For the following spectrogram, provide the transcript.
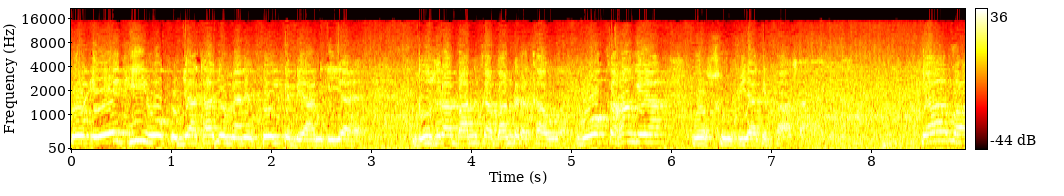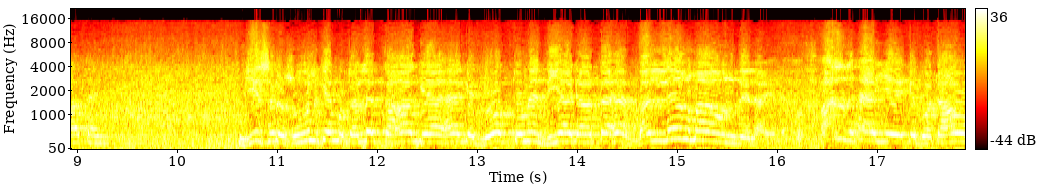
وہ ایک ہی وہ کجا تھا جو میں نے کھول کے بیان کیا ہے۔ دوسرا بند کا بند رکھا ہوا۔ وہ کہاں گیا؟ وہ صوفیہ کے پاس آیا۔ گیا کیا بات ہے؟ جس رسول کے متعلق کہا گیا ہے کہ جو تمہیں دیا جاتا ہے، بلغ ما انزل فرض ہے یہ کہ بچاؤ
